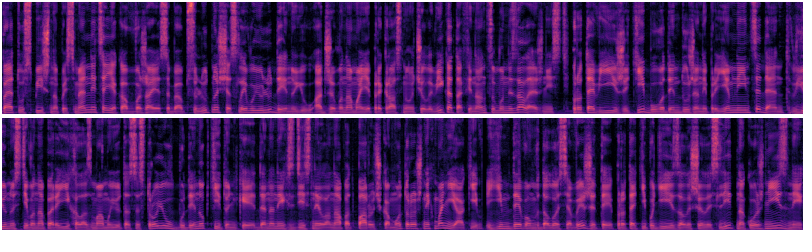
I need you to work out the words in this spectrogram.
Бет успішна письменниця, яка вважає себе абсолютно щасливою людиною, адже вона має прекрасного чоловіка та фінансову незалежність. Проте в її житті був один дуже неприємний інцидент. В юності вона переїхала з мамою та сестрою в будинок тітоньки, де на них здійснила напад парочка моторошних маньяків. Їм дивом вдалося вижити, проте ті події залишили слід на кожній із них.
